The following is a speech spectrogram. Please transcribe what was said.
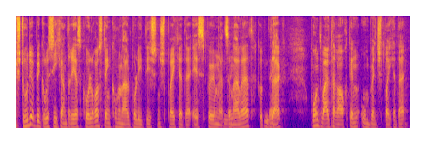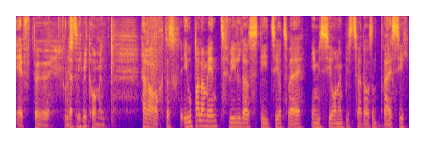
Studio begrüße ich Andreas Kohlross, den kommunalpolitischen Sprecher der SPÖ im Nationalrat. Guten Tag. Und Walter Rauch, den Umweltsprecher der FPÖ. Herzlich willkommen. Herr Rauch, das EU-Parlament will, dass die CO2-Emissionen bis 2030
